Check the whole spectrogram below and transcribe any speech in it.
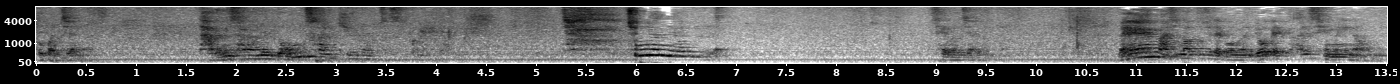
두 번째는 다른 사람을 용서할 기회가 없었을 겁니다. 참 중요한 내용이에요. 세 번째는 맨 마지막 구절에 보면 욥의 딸 세 명이 나옵니다.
